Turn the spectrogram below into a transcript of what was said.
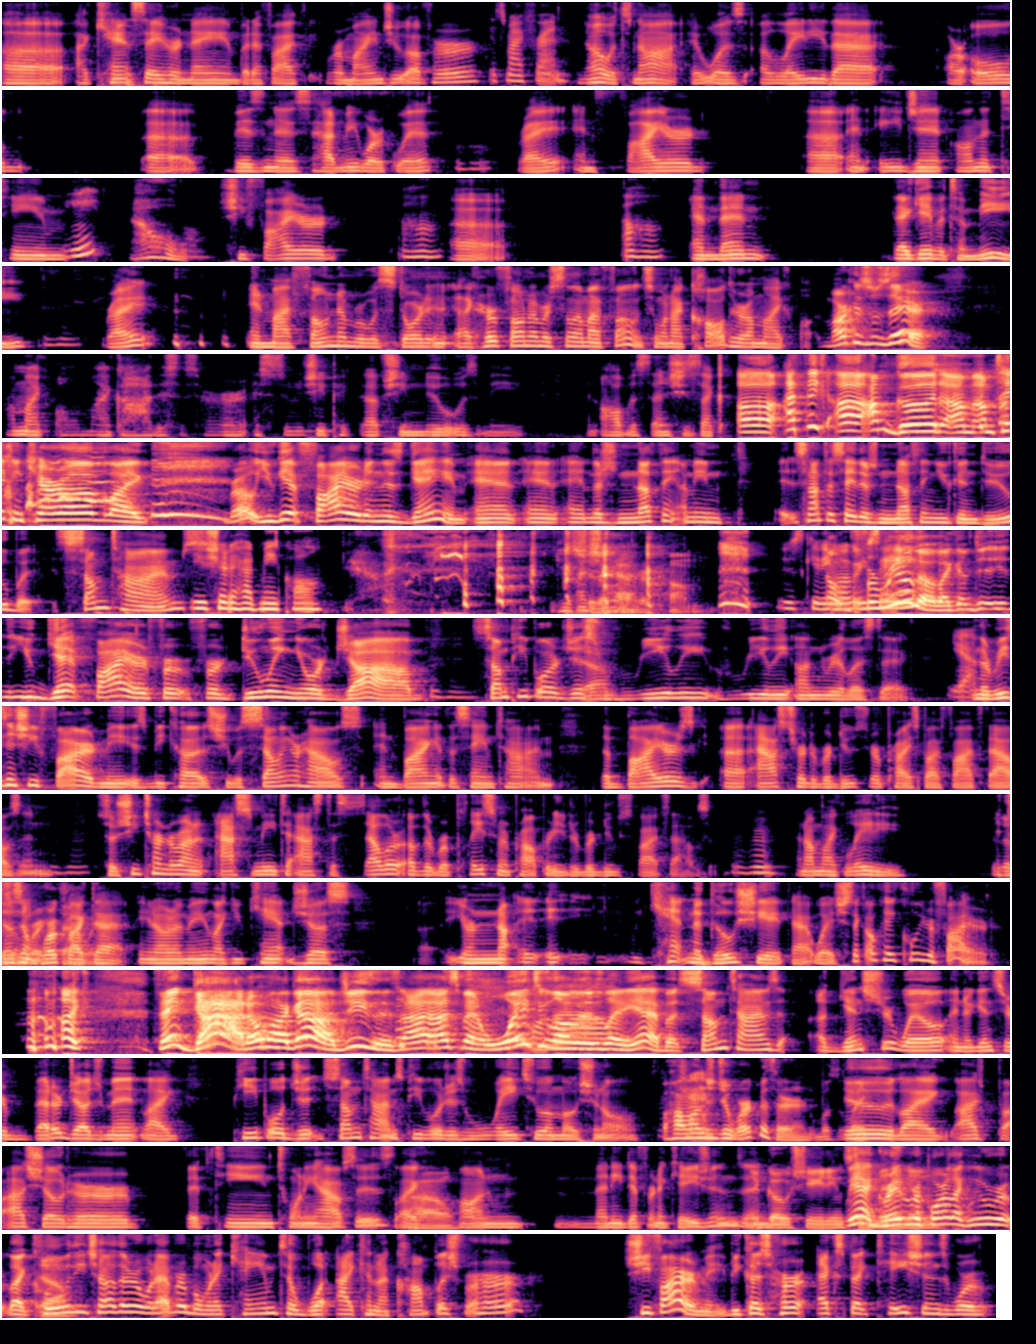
Uh, I can't say her name, but if I remind you of her, It's my friend. no, it's not. It was a lady that our old uh, business had me work with, Mm-hmm. right? And fired uh, an agent on the team. Me? No, she fired, Uh huh. uh, Uh huh. and then they gave it to me, Mm-hmm. right? and my phone number was stored in, like her phone number is still on my phone. So when I called her, I'm like, Marcus was there. I'm like, oh my God, this is her. As soon as she picked up, she knew it was me. And all of a sudden she's like, uh, I think uh, I'm good. I'm, I'm taken care of. Like, bro, you get fired in this game. And, and, and there's nothing, I mean, it's not to say there's nothing you can do, but sometimes You should have had me call. Yeah. you should have had her come. Just kidding. No, what were for saying? real though, like uh, you get fired for for doing your job. Some people are just Yeah. really, really unrealistic. Yeah. And the reason she fired me is because she was selling her house and buying at the same time. The buyers uh, asked her to reduce her price by 5000 Mm-hmm. So she turned around and asked me to ask the seller of the replacement property to reduce 5000 Mm-hmm. And I'm like, lady, it, It doesn't, doesn't work, work that like way. that. You know what I mean? Like you can't just uh, you're not. It, it, it- we can't negotiate that way. She's like, okay, cool, you're fired. I'm like, thank God. Oh my God, Jesus. I, I spent way too long with this lady. Yeah, but sometimes against your will and against your better judgment, like people just sometimes people are just way too emotional. Well, how long did you work with her? Was it like Dude, like I I showed her 15, 20 houses like Wow. on many different occasions and negotiating? we had a great rapport. Like we were like cool Yeah. with each other or whatever. But when it came to what I can accomplish for her, she fired me because her expectations were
